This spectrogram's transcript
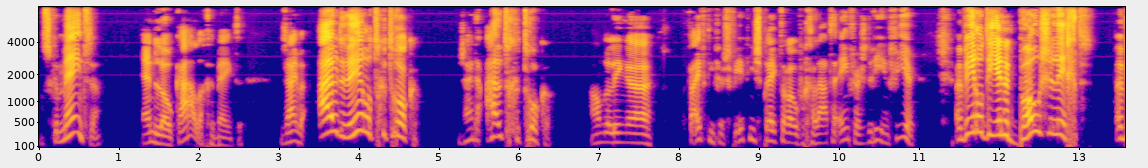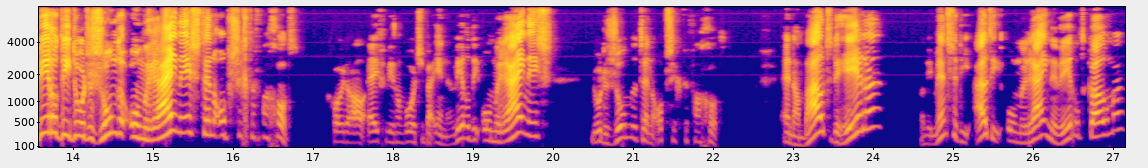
Als gemeente en lokale gemeente zijn we uit de wereld getrokken. We zijn eruit getrokken. Handelingen 15 vers 14 spreekt daarover, gelaten 1 vers 3 en 4. Een wereld die in het boze ligt. Een wereld die door de zonde onrein is ten opzichte van God. Ik gooi er al even weer een woordje bij in. Een wereld die onrein is door de zonde ten opzichte van God. En dan bouwt de Heer van die mensen die uit die onreine wereld komen,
